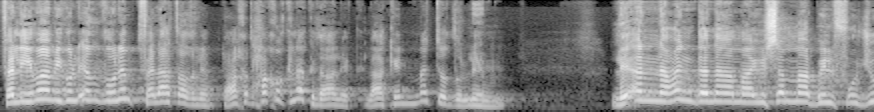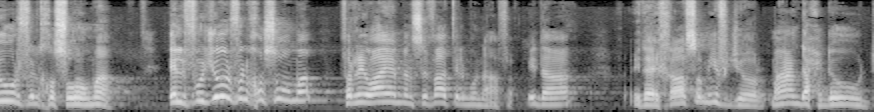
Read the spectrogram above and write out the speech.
فالإمام يقول إن ظلمت فلا تظلم. تأخذ حقك لك ذلك لكن ما تظلم. لأن عندنا ما يسمى بالفجور في الخصومة. الفجور في الخصومة في الرواية من صفات المنافق. إذا إذا يخاصم يفجر ما عنده حدود.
